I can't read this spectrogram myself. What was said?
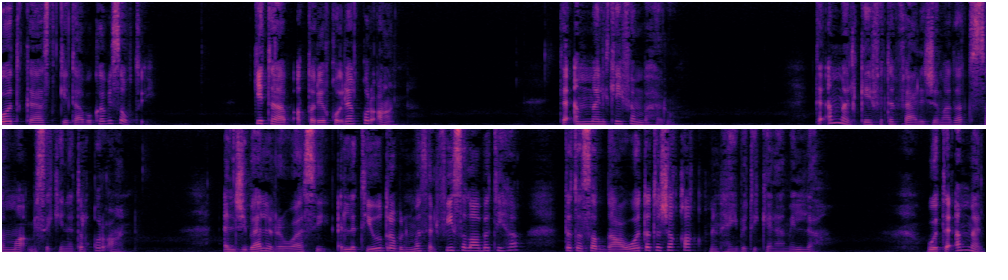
بودكاست كتابك بصوتي. كتاب الطريق إلى القرآن. تأمل كيف انبهروا. تأمل كيف تنفعل الجمادات الصماء بسكينة القرآن. الجبال الرواسي التي يضرب المثل في صلابتها تتصدع وتتشقق من هيبة كلام الله. وتأمل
